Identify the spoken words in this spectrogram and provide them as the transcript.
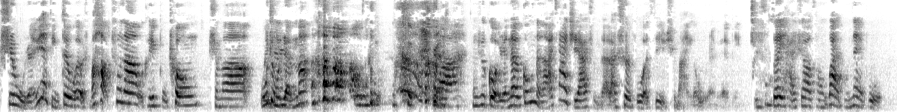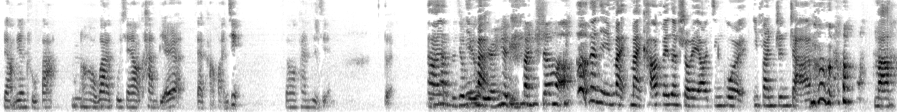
吃五仁月饼对我有什么好处呢？我可以补充什么五种人吗？是吧？就是果仁的功能啊、价值啊什么的，来说服我自己去买一个五仁月饼。所以还是要从外部、内部两边出发。嗯然后外部先要看别人，再看环境，最后看自己。一下子就给五你买仁月饼翻身了。那你买买咖啡的时候也要经过一番挣扎 吗？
